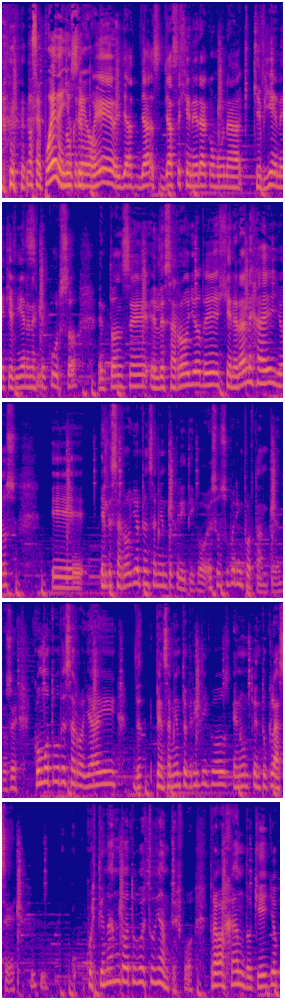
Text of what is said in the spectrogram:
No se puede, yo creo. No se puede, ya, ya, ya se genera como una... que viene, que viene en este curso. Entonces el desarrollo de generarles a ellos eh, el desarrollo del pensamiento crítico. Eso es súper importante. Entonces, ¿cómo tú desarrolláis pensamiento crítico en, en tu clase? Cuestionando a tus estudiantes, trabajando, que ellos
